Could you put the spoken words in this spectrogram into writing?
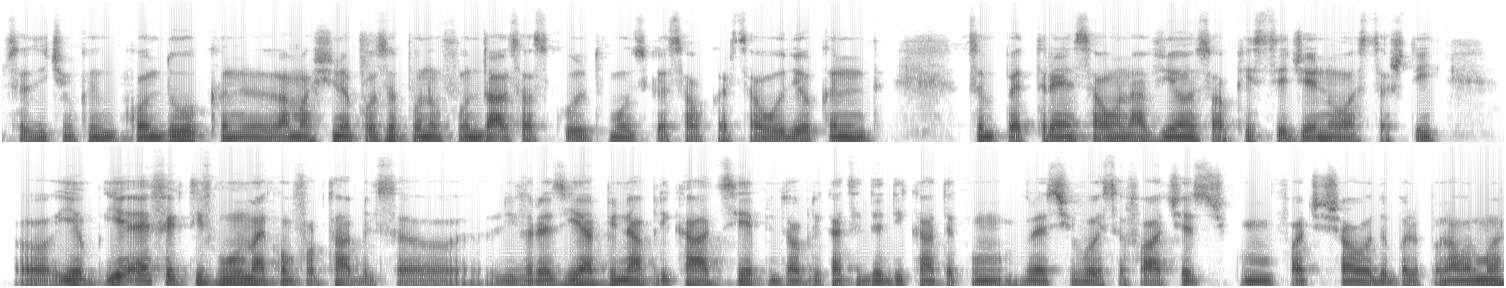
să zicem, când conduc când la mașină pot să pun în fundal să ascult muzică sau cărți audio, când sunt pe tren sau în avion sau chestii genul ăsta, știi? E, e efectiv mult mai confortabil să livrezi, iar prin aplicație, printr-o aplicație dedicată, cum vreți și voi să faceți și cum face și Audible până la urmă,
